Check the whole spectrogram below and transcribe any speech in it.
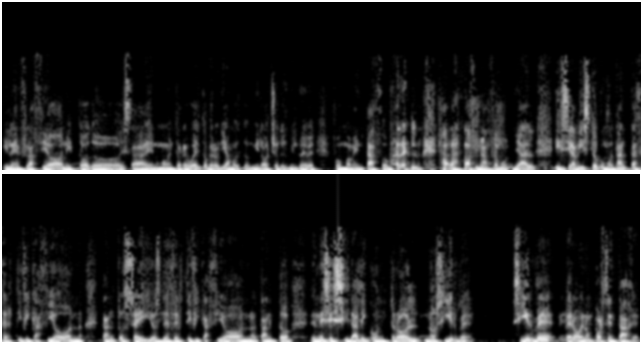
y, la inflación y todo está en un momento revuelto, pero digamos, 2008-2009 fue un momentazo para, el, para la finanza mundial y se ha visto como tanta certificación, tantos sellos de certificación, tanto necesidad de control, no sirve Sirve, pero en un porcentaje.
